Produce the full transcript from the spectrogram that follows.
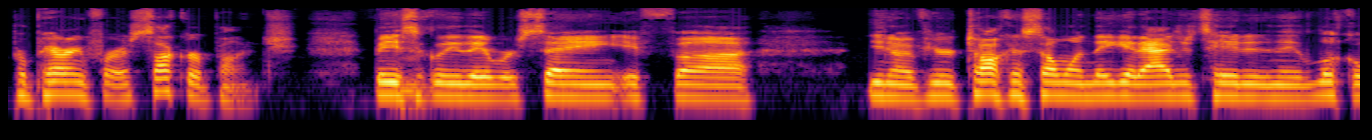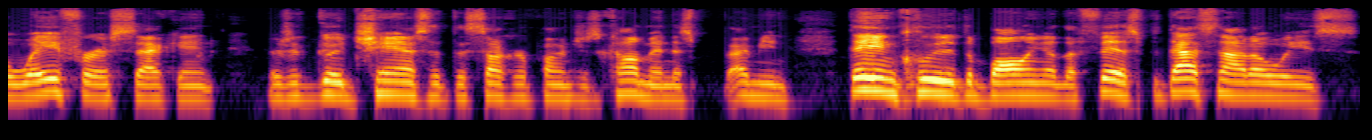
preparing for a sucker punch. Basically, they were saying if uh, you know if you're talking to someone, they get agitated and they look away for a second. There's a good chance that the sucker punch is coming. It's, I mean, they included the balling of the fist, but that's not always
